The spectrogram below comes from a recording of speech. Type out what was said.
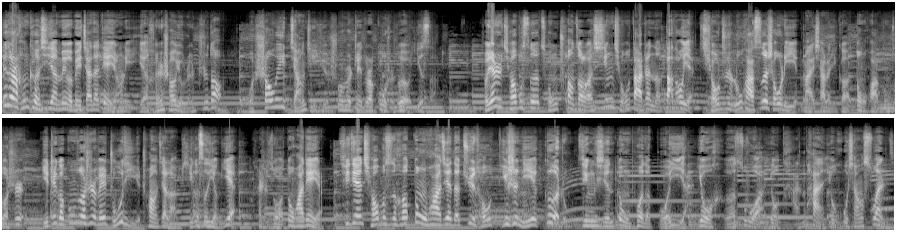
这段很可惜啊，没有被加在电影里，也很少有人知道。我稍微讲几句，说说这段故事多有意思。首先是乔布斯从创造了《星球大战》的大导演乔治·卢卡斯手里买下了一个动画工作室，以这个工作室为主体创建了皮克斯影业，开始做动画电影。期间，乔布斯和动画界的巨头迪士尼各种惊心动魄的博弈啊，又合作又谈判又互相算计，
